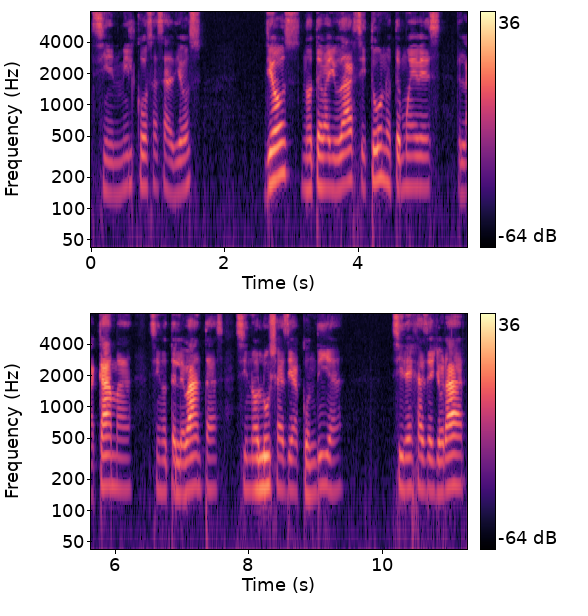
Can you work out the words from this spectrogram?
cien mil cosas a Dios, Dios no te va a ayudar si tú no te mueves de la cama, si no te levantas, si no luchas día con día, si dejas de llorar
